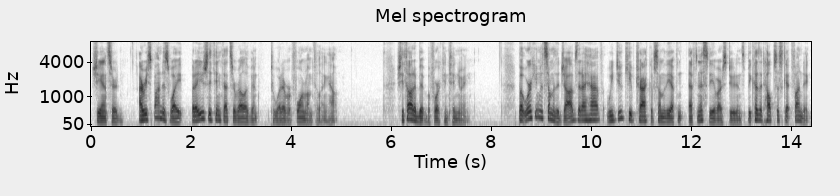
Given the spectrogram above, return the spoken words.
She answered, I respond as white, but I usually think that's irrelevant to whatever form I'm filling out. She thought a bit before continuing. But working with some of the jobs that I have, we do keep track of some of the ethnicity of our students because it helps us get funding,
